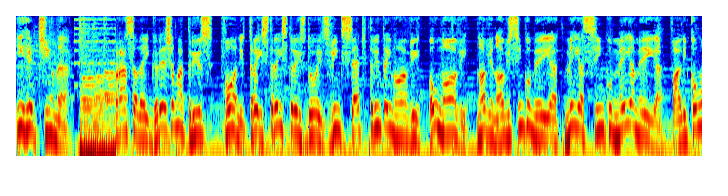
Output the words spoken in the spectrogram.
e retina. Praça da Igreja Matriz, fone 3332 2739 ou 99956 6566. Fale com o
